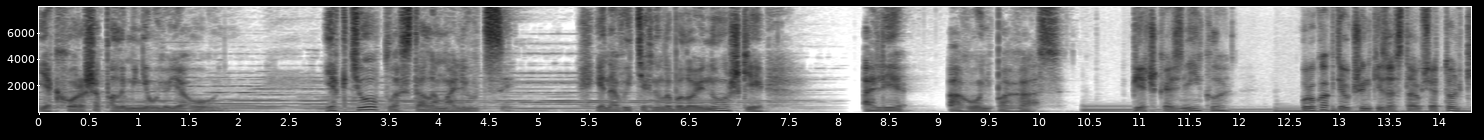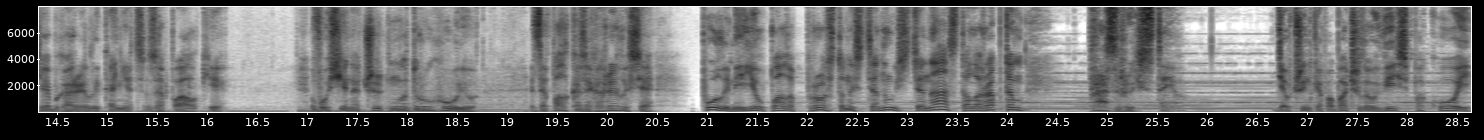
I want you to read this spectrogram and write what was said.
Як хораша палымінеў ёй агонь, Як цёпла стала малюцы. Яна выцягнула было і ножкі, але агонь пагас. Печка знікла, У руках дзяўчынкі застаўся толькі абгарэлы канец запалкі. Вось яна чыркнула другую. Запалка загарэлася, полымя яе ўпала проста на сцяну, сцяна стала раптам празрыстаю. Дзяўчынка пабачыла ўвесь пакой,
